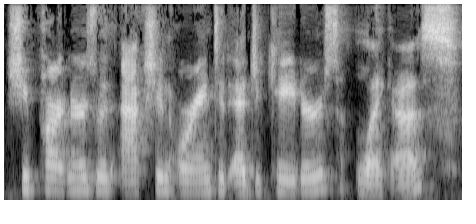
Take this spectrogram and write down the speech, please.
She partners with action oriented educators like us,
